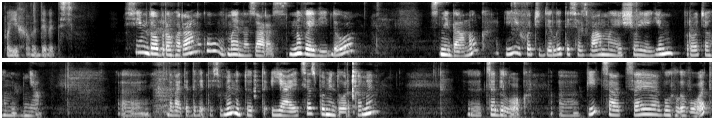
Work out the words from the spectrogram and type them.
Поїхали дивитися. Всім доброго ранку! В мене зараз нове відео, сніданок, і хочу ділитися з вами, що я їм протягом дня. Е, давайте дивитися. У мене тут яйця з помідорками, Е, це білок, Е, піца це вуглевод,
